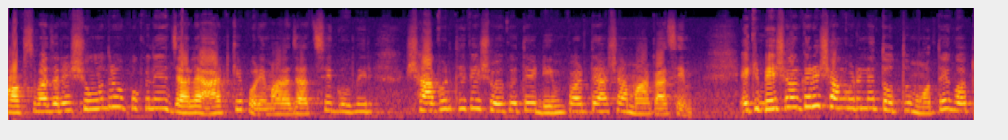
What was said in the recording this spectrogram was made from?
কক্সবাজারের সমুদ্র উপকূলে জালে আটকে পড়ে মারা যাচ্ছে গভীর সাগর থেকে সৈকতে ডিম পাড়তে আসা মা কাসিম। একটি বেসরকারি সংগঠনের তথ্য মতে, গত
